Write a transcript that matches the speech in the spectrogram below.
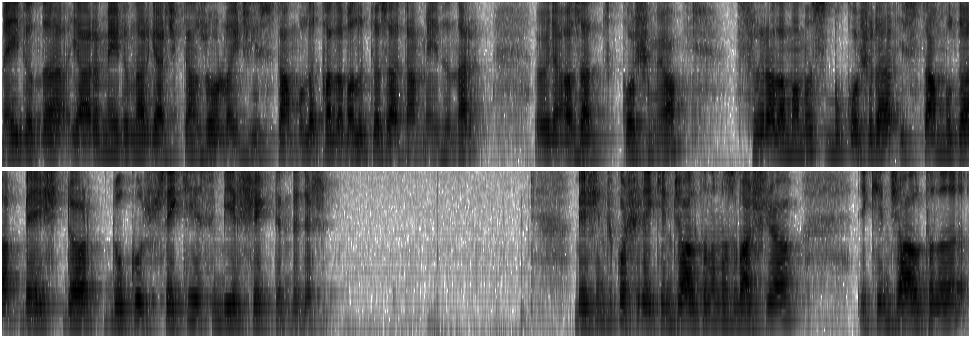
Maiden'da. Yarın Maiden'lar gerçekten zorlayıcı İstanbul'da. Kalabalık da zaten Maiden'lar. Öyle azat koşmuyor. Sıralamamız bu koşuda İstanbul'da 5, 4, 9, 8, 1 şeklindedir. Beşinci koşuyla ikinci altılımız başlıyor. İkinci altılı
